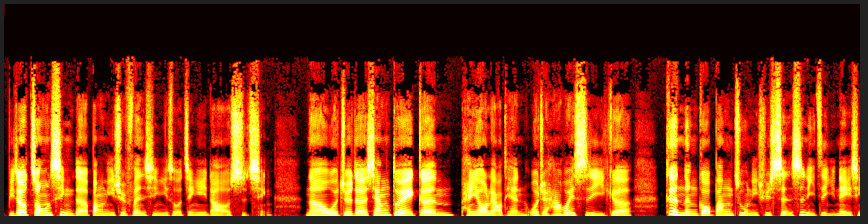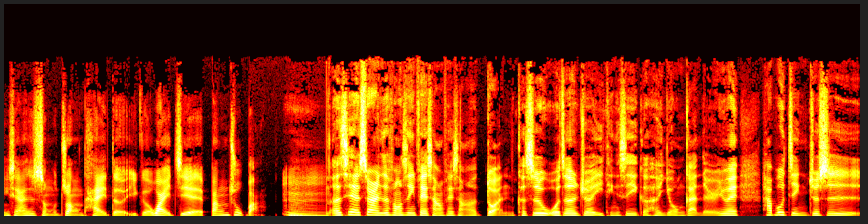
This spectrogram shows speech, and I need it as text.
比较中性的帮你去分析你所经历到的事情。那我觉得相对跟朋友聊天，我觉得它会是一个更能够帮助你去审视你自己内心现在是什么状态的一个外界帮助吧。嗯，而且虽然这封信非常非常的短，可是我真的觉得怡婷是一个很勇敢的人，因为她不仅就是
